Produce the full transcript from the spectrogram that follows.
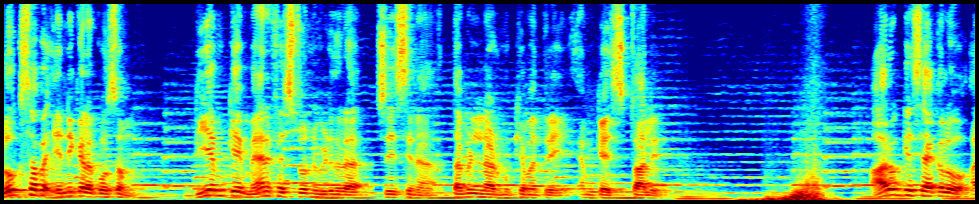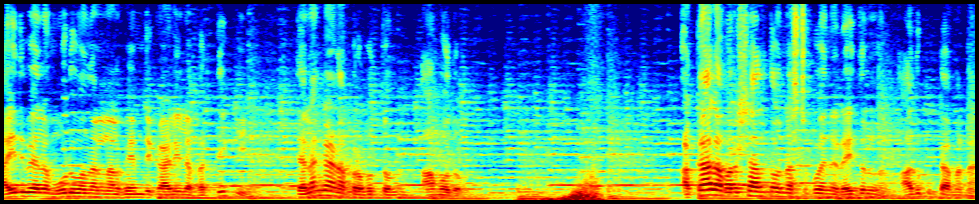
లోక్సభ ఎన్నికల కోసం డిఎంకే మేనిఫెస్టోను విడుదల చేసిన తమిళనాడు ముఖ్యమంత్రి ఎంకే స్టాలిన్. ఆరోగ్య శాఖలో ఐదు వేల మూడు వందల నలభై ఎనిమిది ఖాళీల భర్తీకి తెలంగాణ ప్రభుత్వం ఆమోదం. అకాల వర్షాలతో నష్టపోయిన రైతులను ఆదుకుంటామన్న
